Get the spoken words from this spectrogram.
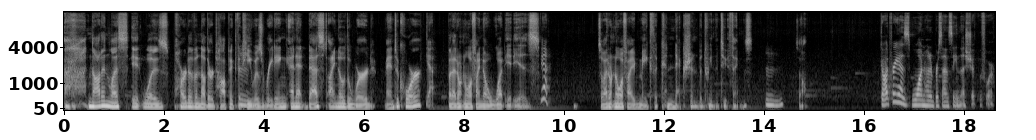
uh, not unless it was part of another topic that he was reading, and at best, I know the word manticore, Yeah. but I don't know if I know what it is. Yeah. So I don't know if I make the connection between the two things. Mm-hmm. So Godfrey has 100% seen this shit before.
